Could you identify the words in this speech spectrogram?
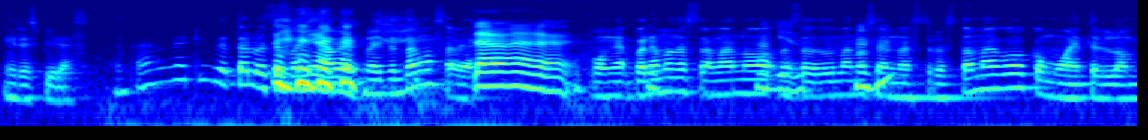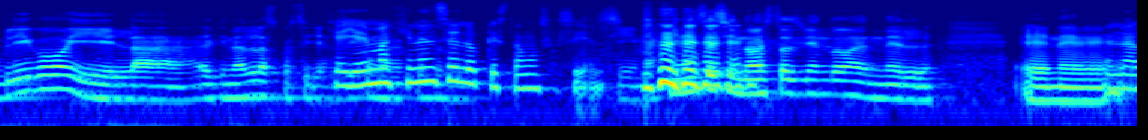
y respiras. Ah, Hay que intentarlo, Estefanía. A ver, ¿lo intentamos? A ver. Ponga- ponemos nuestra mano, bien. nuestras dos manos en Ujú. nuestro estómago, como entre el ombligo y la, el final de las costillas. Que ya imagínense lo que estamos haciendo. Sí, imagínense si no estás viendo en el en, eh,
